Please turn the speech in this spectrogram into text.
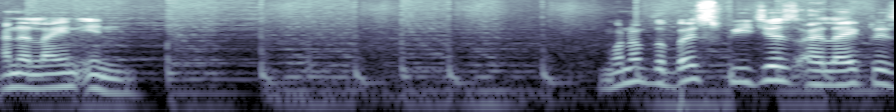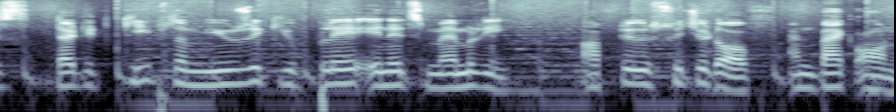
and a line in. One of the best features I liked is that it keeps the music you play in its memory after you switch it off and back on.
